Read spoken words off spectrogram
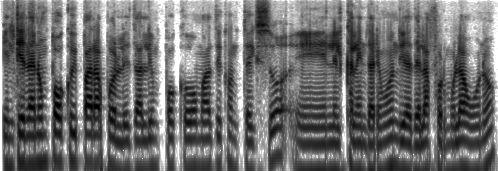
entiendan un poco y para poderles darle un poco más de contexto, en el calendario mundial de la Fórmula 1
